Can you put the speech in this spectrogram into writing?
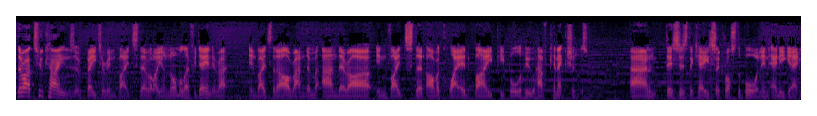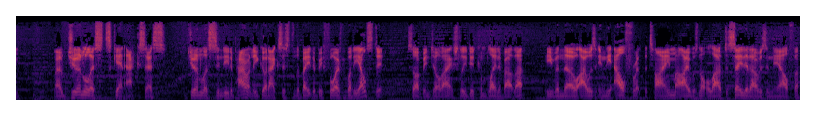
There are two kinds of beta invites. There are your normal everyday invi- invites that are random, and there are invites that are acquired by people who have connections. And this is the case across the board in any game. Now, journalists get access. Journalists, indeed, apparently got access to the beta before everybody else did. So I've been told. I actually did complain about that. Even though I was in the alpha at the time, I was not allowed to say that I was in the alpha.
